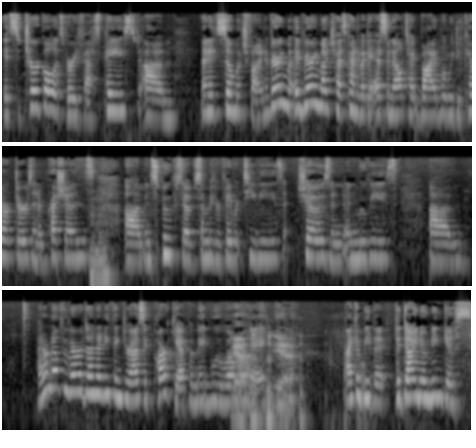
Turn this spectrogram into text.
it's satirical. It's very fast paced, um, and it's so much fun. It very it very much has kind of like a SNL type vibe where we do characters and impressions um, and spoofs of some of your favorite TVs shows and, and movies. I don't know if we've ever done anything Jurassic Park yet, but maybe we will Yeah. one day. yeah. I can be the the Dino Ninkus.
